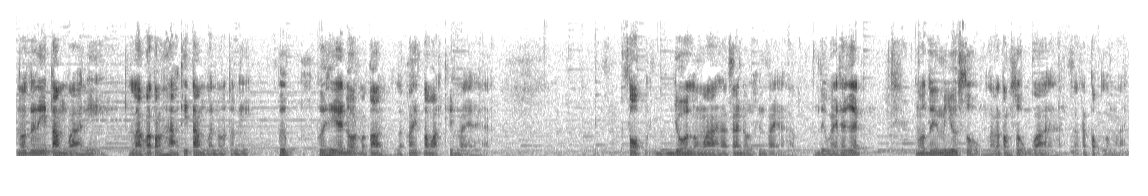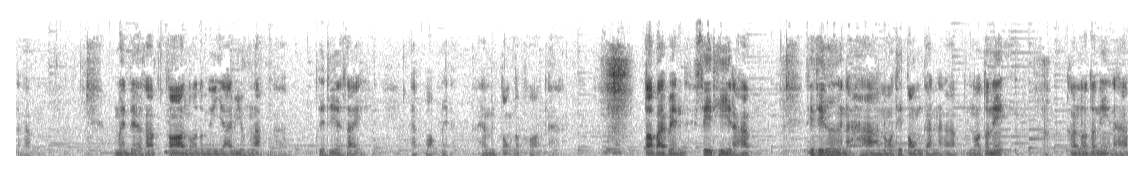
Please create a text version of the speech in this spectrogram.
โน้ตตัวนี้ต่ำกว่านี้ เราก็ต้องหาที่ต่ำกว่าโน้ตตัวนี้ปุ๊บเพื่อที่จะโดดมาก่อน แล้วก็ให้ตวัดขึ้นไปนะฮะตกโยนลงมาแล้วก็โดดขึ้นไปนะครับ หรือไว้ถ้าเกิดโน้ตตัวนี้ไม่อยู่สูงเราก็ต้องสูงกว่านะครับแล้วก็ตกลงมานะครับ เหมือนเดิมครับต้องเอาโน้ตตัวนี้ย้ายไปอยู่ข้างหลังนะครับ เพื่อที่จะใส่แอปบ็อกเนี่ย ให้มันตรงกับคอร์ดนะฮะต่อไปเป็น CT นะครับ CT ก็คือหาโน้ตที่ตรงกันนะครับ โน้ตตัวนี้ โน้ตตัวนี้นะครับ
